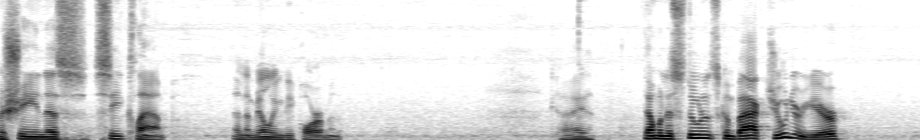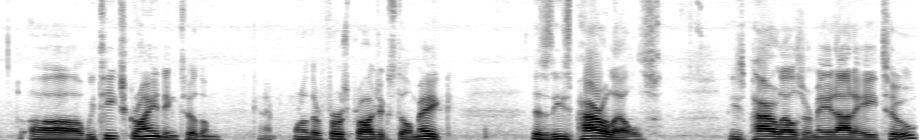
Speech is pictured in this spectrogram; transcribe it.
machine this C-clamp in the milling department. Okay. Then when the students come back junior year, uh, we teach grinding to them. Okay. One of their first projects they'll make is these parallels. These parallels are made out of A2.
